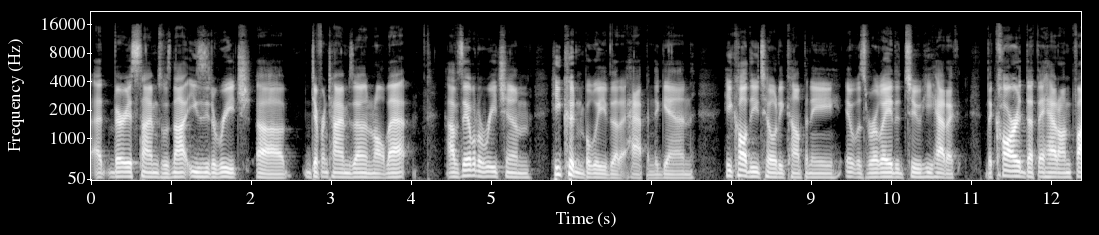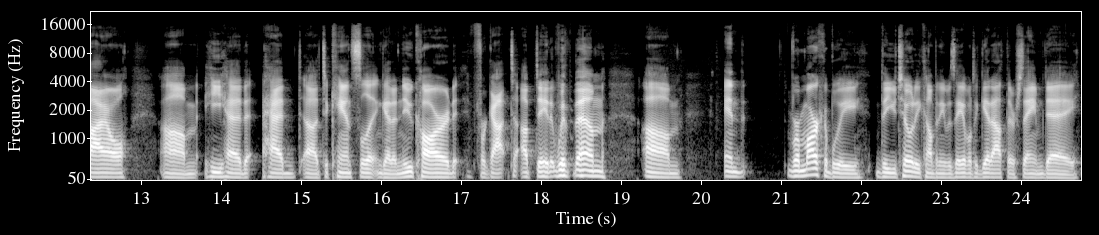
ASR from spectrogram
at various times was not easy to reach, uh, different time zone and all that. I was able to reach him. He couldn't believe that it happened again. He called the utility company. It was related to he had a the card that they had on file um, he had had uh, to cancel it and get a new card, forgot to update it with them. Um, and remarkably, the utility company was able to get out there same day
